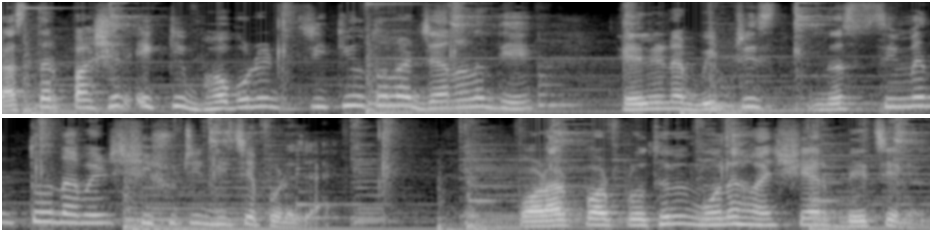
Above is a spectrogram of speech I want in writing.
রাস্তার পাশের একটি ভবনের তৃতীয় তলার জানালা দিয়ে হেলেনা বিট্রিস নাসিমেন্তো নামের শিশুটি নিচে পড়ে যায়। পড়ার পর প্রথমে মনে হয় সে আর বেঁচে নেই,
